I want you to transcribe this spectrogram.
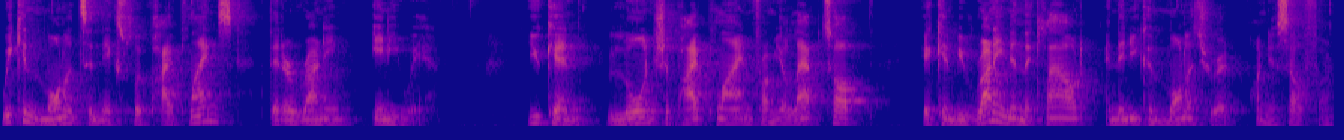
we can monitor Nextflow pipelines that are running anywhere. You can launch a pipeline from your laptop, it can be running in the cloud, and then you can monitor it on your cell phone.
